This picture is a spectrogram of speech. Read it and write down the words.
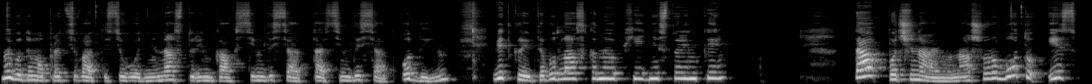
Ми будемо працювати сьогодні на сторінках 70 та 71. Відкрийте, будь ласка, необхідні сторінки. Та починаємо нашу роботу із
